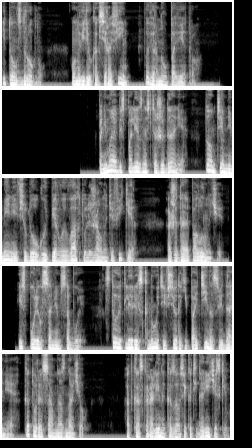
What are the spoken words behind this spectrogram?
и Том вздрогнул. Он увидел, как Серафим повернул по ветру. Понимая бесполезность ожидания, Том, тем не менее, всю долгую первую вахту лежал на тюфике, ожидая полуночи, и спорил с самим собой, стоит ли рискнуть и все-таки пойти на свидание, которое сам назначил. Отказ Каролины казался категорическим,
